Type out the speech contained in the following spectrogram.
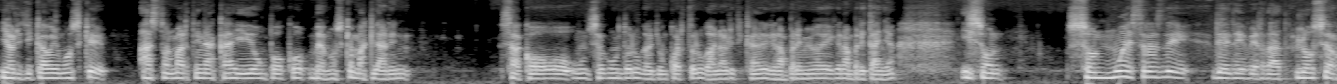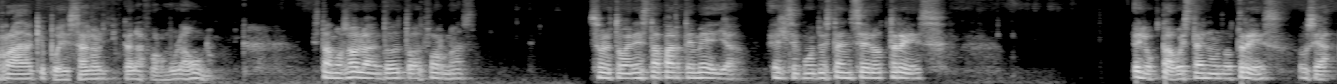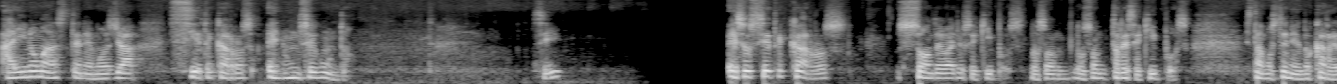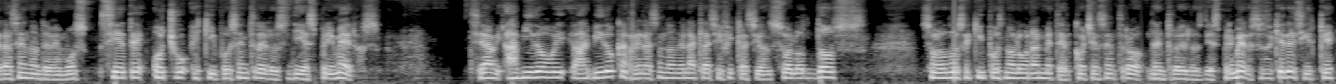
y ahorita vemos que Aston Martin ha caído un poco. Vemos que McLaren sacó un segundo lugar y un cuarto lugar ahorita en el Gran Premio de Gran Bretaña. Y son, son muestras de, de, de verdad lo cerrada que puede estar ahorita la Fórmula 1. Estamos hablando de todas formas, sobre todo en esta parte media, el segundo está en 0.3, el octavo está en 1.3, o sea, ahí nomás tenemos ya siete carros en un segundo. ¿Sí? Esos siete carros son de varios equipos, no son, no son tres equipos. Estamos teniendo carreras en donde vemos siete, ocho equipos entre los diez primeros. ha, habido, ha habido carreras en donde en la clasificación solo dos, solo dos equipos no logran meter coches dentro, dentro de los diez primeros. Eso quiere decir que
